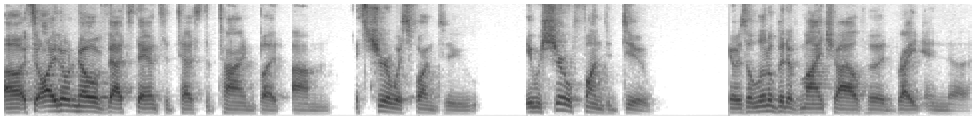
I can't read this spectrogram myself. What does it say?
Uh, so I don't know if that stands the test of time, but um, it sure was fun to. It was sure fun to do. It was a little bit of my childhood, right? In the,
